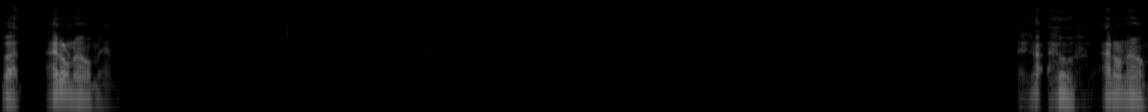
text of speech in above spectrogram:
But I don't know, man. I don't, oh, I don't know.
